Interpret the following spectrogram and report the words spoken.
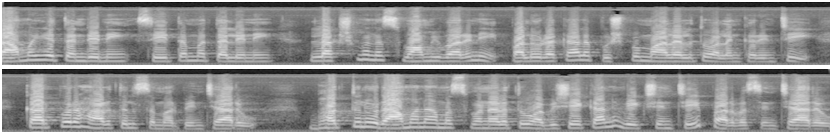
రామయ్య తండ్రిని సీతమ్మ తల్లిని లక్ష్మణ స్వామివారిని పలు రకాల పుష్పమాలలతో అలంకరించి కర్పూర హారతులు సమర్పించారు. భక్తులు రామనామ స్మరణలతో అభిషేకాన్ని వీక్షించి పరవశించారు.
